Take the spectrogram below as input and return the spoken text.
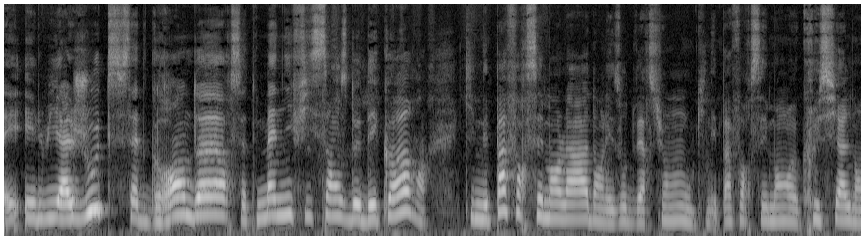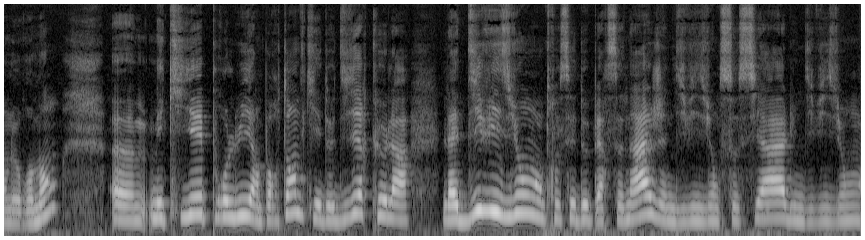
et, lui ajoute cette grandeur, cette magnificence de décor qui n'est pas forcément là dans les autres versions ou qui n'est pas forcément euh, cruciale dans le roman, euh, mais qui est pour lui importante, qui est de dire que la, la division entre ces deux personnages, une division sociale, une division...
